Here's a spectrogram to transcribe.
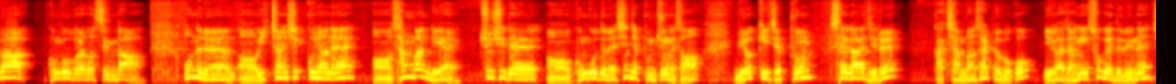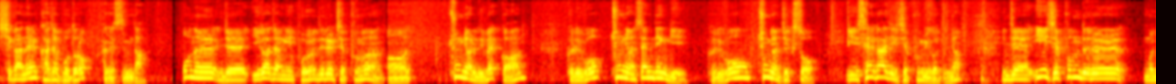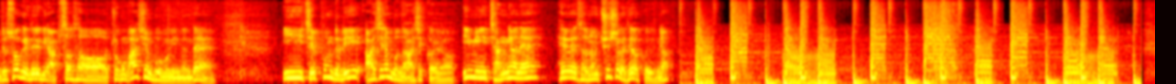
안녕하십니까 공구 브라더스입니다. 오늘은 2019년에 상반기에 출시될 어, 공구들의 신제품 중에서 미러키 제품 세 가지를 같이 한번 살펴보고 이 과장이 소개해드리는 시간을 가져보도록 하겠습니다. 오늘 이제 이 과장이 보여드릴 제품은 어, 충전 리백건 그리고 충전 샌딩기 그리고 충전 직소 이 세 가지 제품이거든요. 이제 이 제품들을 먼저 소개해드리기 앞서서 조금 아쉬운 부분이 있는데 이 제품들이 아시는 분은 아실 거예요. 이미 작년에 해외에서는 출시가 되었거든요.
